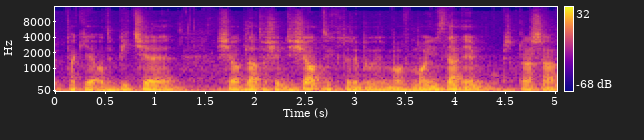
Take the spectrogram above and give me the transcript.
y, takie odbicie się od lat 80., które były moim zdaniem, przepraszam,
